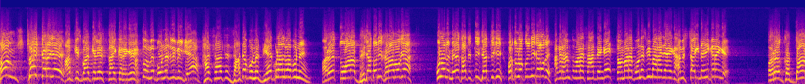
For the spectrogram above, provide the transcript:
हम स्ट्राइक करेंगे। आप किस बात के लिए स्ट्राइक करेंगे? अब तो हमें बोनस भी मिल गया। हर साल से ज़्यादा बोनस दिया है कुणाल बाबू ने। अरे तुम्हारा भेजा तो नहीं खराब हो गया। उन्होंने मेरे साथ इतनी ज्यादती की और तुम लोग कुछ नहीं करोगे। अगर हम तुम्हारा साथ देंगे तो हमारा बोनस भी मारा जाएगा। हम स्ट्राइक नहीं करेंगे। अरे गद्दार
